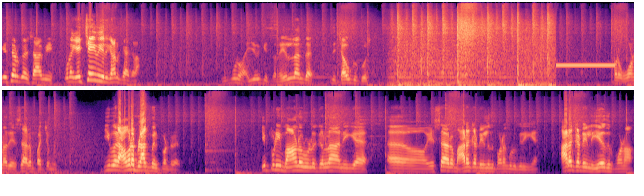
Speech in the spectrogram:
கிஷோர் கே சாமி உனக்கு ஹெச்ஐவி இருக்கான்னு கேட்குறான் இவ்வளோ அயோக்கியத்தனம். எல்லாம் இந்த இந்த சவுக்கு கோஷ்டி அப்புறம் ஓனர் எஸ்ஆர்எம் பச்சைமுத்து. இவர் அவரை பிளாக்மெயில் பண்ணுறாரு இப்படி மாணவர்களுக்கெல்லாம் நீங்கள் எஸ்ஆர்எம் அறக்கட்டையிலேருந்து பணம் கொடுக்குறீங்க? அறக்கட்டையில் ஏது பணம்?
